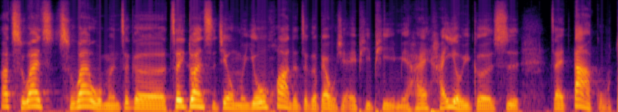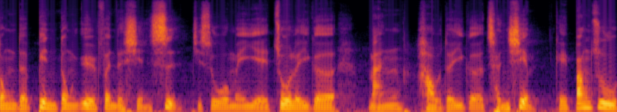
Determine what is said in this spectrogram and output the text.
那此外，此外，我们这个这一段时间我们优化的这个标股线 APP 里面，还还有一个是在大股东的变动月份的显示，其实我们也做了一个蛮好的一个呈现，可以帮助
